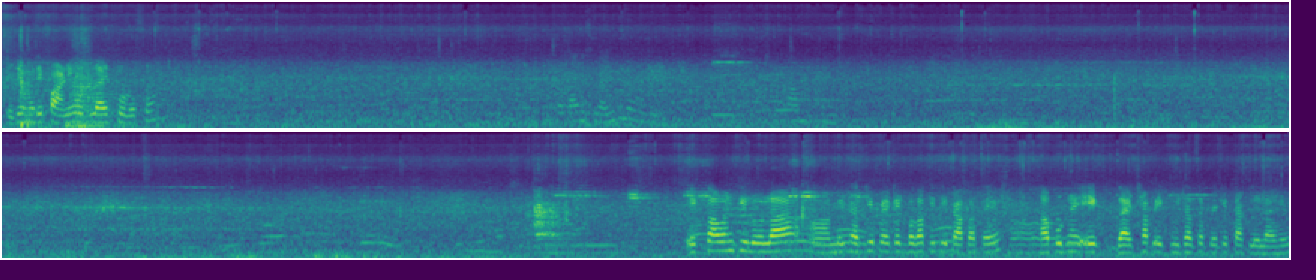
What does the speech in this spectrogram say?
त्याच्यामध्ये पाणी ओतलं आहे थोडंसं. एकावन्न किलोला अं, मिठाची पॅकेट बघा किती टाकत आहे. हा पूर्ण एक गायछाप एक मिठाचं पॅकेट टाकलेलं आहे.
